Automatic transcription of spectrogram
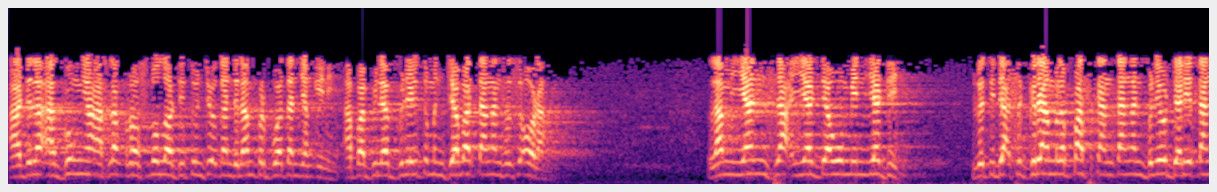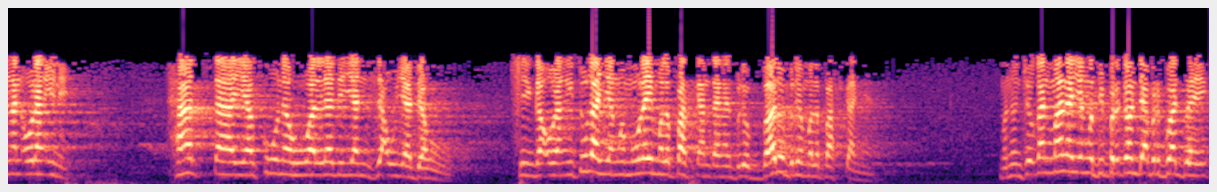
adalah agungnya akhlak Rasulullah ditunjukkan dalam perbuatan yang ini. Apabila beliau itu menjabat tangan seseorang, lam yanza yadahu min yadi. Beliau tidak segera melepaskan tangan beliau dari tangan orang ini. Hatta yakuna huwa alladhi yanza'u yadahu sehingga orang itulah yang memulai melepaskan tangan beliau. Baru beliau melepaskannya. Menunjukkan mana yang lebih berkehendak berbuat baik.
